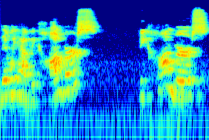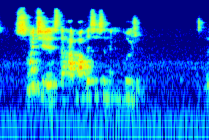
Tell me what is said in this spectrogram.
Then we have the converse. The converse switches the hypothesis and the conclusion. The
